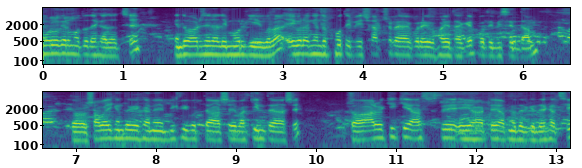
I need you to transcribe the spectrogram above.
মোরগের মতো দেখা যাচ্ছে। কিন্তু অরিজিনালি মুরগি এগুলা এগুলা কিন্তু প্রতি পিস সাতশো টাকা করে হয়ে থাকে প্রতি পিসের দাম। তো সবাই কিন্তু এখানে বিক্রি করতে আসে বা কিনতে আসে। তো আরও কি কি আসছে এই হাটে আপনাদেরকে দেখাচ্ছি।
